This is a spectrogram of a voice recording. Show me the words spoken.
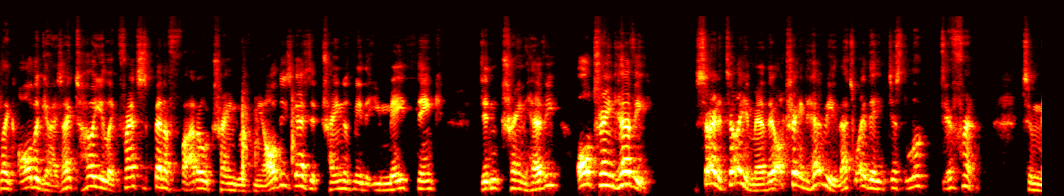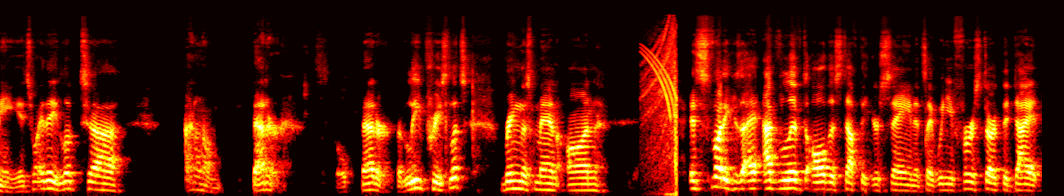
like all the guys. I tell you, like Francis Benfatto trained with me. All these guys that trained with me that you may think didn't train heavy, all trained heavy. Sorry to tell you, man, they all trained heavy. That's why they just look different to me. It's why they looked uh I don't know, better. Better. But Lee Priest, let's bring this man on. It's funny because I've lived all the stuff that you're saying. It's like when you first start the diet,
